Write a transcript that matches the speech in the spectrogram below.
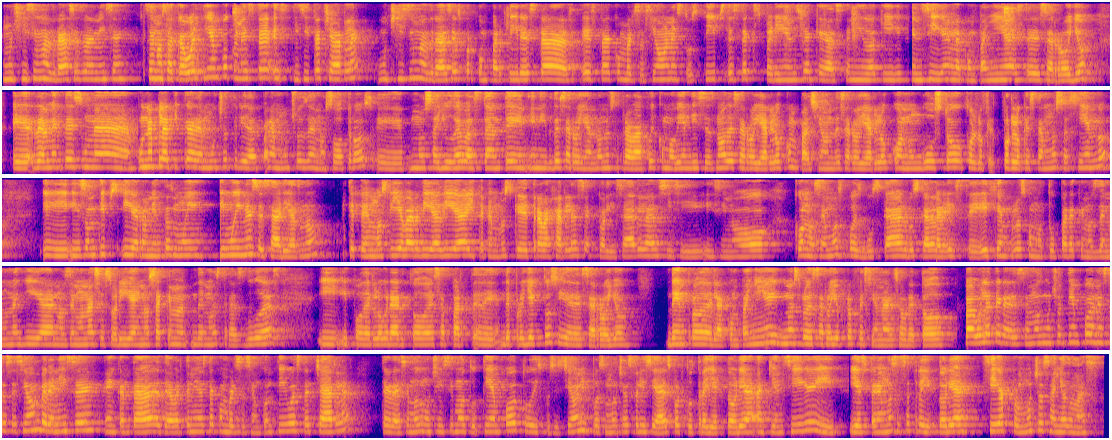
Muchísimas gracias, Bernice. Se nos acabó el tiempo con esta exquisita charla. Muchísimas gracias por compartir esta, esta conversación, estos tips, esta experiencia que has tenido aquí en Sigue en la compañía, este desarrollo. Eh, realmente es una, una, plática de mucha utilidad para muchos de nosotros. Eh, nos ayuda bastante en, ir desarrollando nuestro trabajo y como bien dices, ¿no? Desarrollarlo con pasión, desarrollarlo con un gusto con lo que, por lo que estamos haciendo y, son tips y herramientas muy, muy necesarias, ¿no? Que tenemos que llevar día a día y tenemos que trabajarlas y actualizarlas y si, y si no conocemos, pues buscar, buscar este, ejemplos como tú para que nos den una guía, nos den una asesoría y nos saquen de nuestras dudas y, poder lograr toda esa parte de, de proyectos y de desarrollo dentro de la compañía y nuestro desarrollo profesional sobre todo. Paula, te agradecemos mucho el tiempo en esta sesión. Berenice, encantada de haber tenido esta conversación contigo, esta charla. Te agradecemos muchísimo tu tiempo, tu disposición y pues muchas felicidades por tu trayectoria a quien sigue y, y esperemos esa trayectoria siga por muchos años más.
